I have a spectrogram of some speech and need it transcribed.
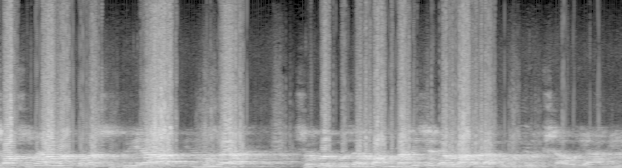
সবসময় আল্লাহ তালা শুক্রিয়া গুজার শুকর গুজার বান্দা হিসেবে আল্লাহ তালা কবুল করুক সহরে আমিন।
